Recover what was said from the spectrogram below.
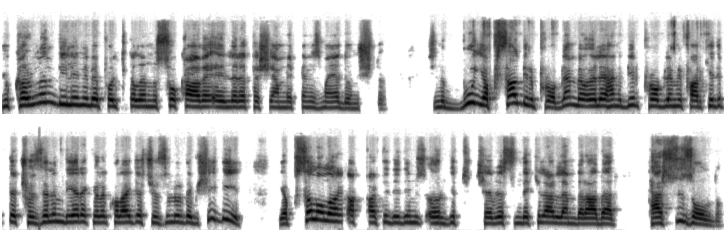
Yukarının dilini ve politikalarını sokağa ve evlere taşıyan mekanizmaya dönüştü. Şimdi bu yapısal bir problem ve öyle hani bir problemi fark edip de çözelim diyerek öyle kolayca çözülür de bir şey değil. Yapısal olarak AK Parti dediğimiz örgüt çevresindekilerle beraber ters yüz oldu.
